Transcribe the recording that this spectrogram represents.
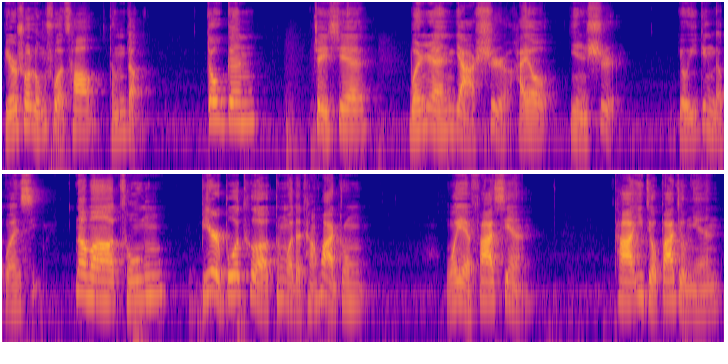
比如说《龙朔操》等等，都跟这些文人雅士还有隐士有一定的关系。那么，从比尔波特跟我的谈话中，我也发现，他一九八九年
